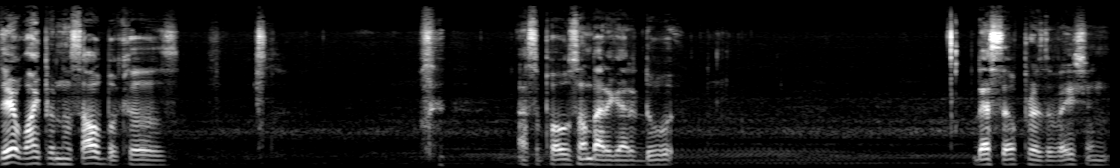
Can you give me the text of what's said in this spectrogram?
They're wiping us out because I suppose somebody got to do it. That's self preservation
